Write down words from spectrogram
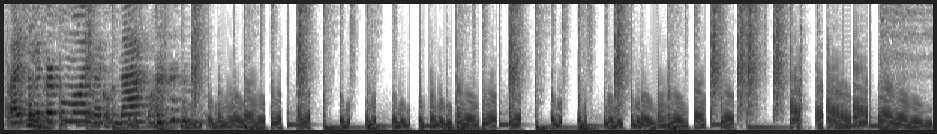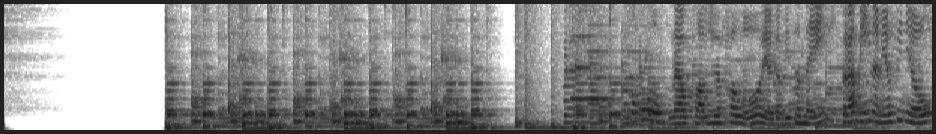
Para de fazer corpo mole, vai estudar. né, o Cláudio já falou e a Gabi também, pra mim, na minha opinião,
